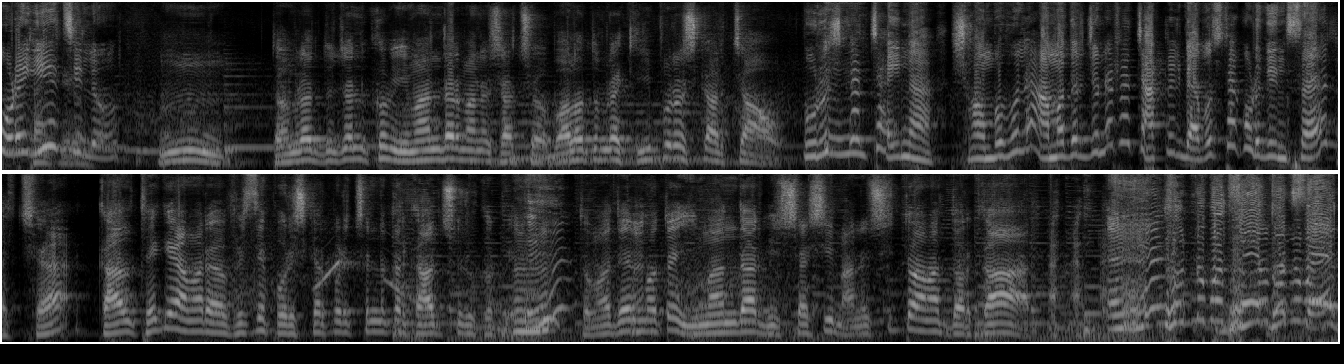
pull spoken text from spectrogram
পড়ে গিয়েছিল। হুম। তোমরা দুজন খুব ইমানদার মানুষ আছো। বলো তোমরা কি পুরস্কার চাও? পুরস্কার চাই না। সম্ভব হলে আমাদের জন্য একটা চাকরির ব্যবস্থা করে দিন স্যার। আচ্ছা কাল থেকে আমার অফিসে পরিষ্কার পরিচ্ছন্নতার কাজ শুরু করবে। তোমাদের মতো ইমানদার বিশ্বাসী মানুষই তো আমার দরকার। ধন্যবাদ ধন্যবাদ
